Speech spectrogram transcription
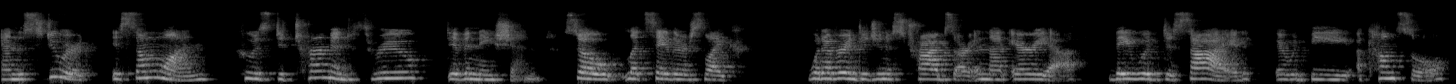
and the steward is someone who is determined through divination. So let's say there's like whatever indigenous tribes are in that area, they would decide there would be a council,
